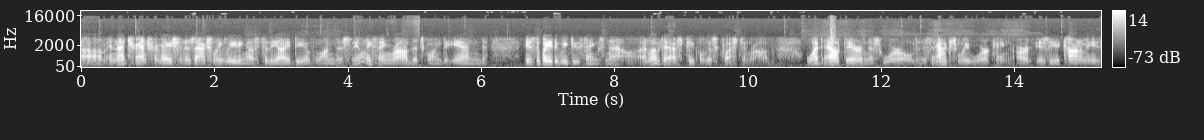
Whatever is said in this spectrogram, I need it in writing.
Um, and that transformation is actually leading us to the idea of oneness. The only thing, Rob, that's going to end is the way that we do things now. I'd love to ask people this question, Rob. What out there in this world is actually working? Or is the economies,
